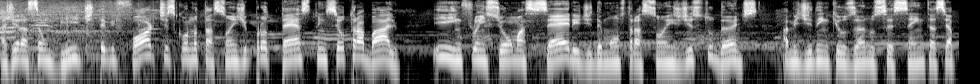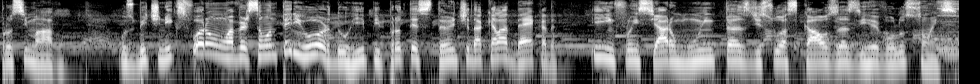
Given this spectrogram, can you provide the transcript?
A geração beat teve fortes conotações de protesto em seu trabalho e influenciou uma série de demonstrações de estudantes à medida em que os anos 60 se aproximavam. Os beatniks foram a versão anterior do hip protestante daquela década e influenciaram muitas de suas causas e revoluções.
